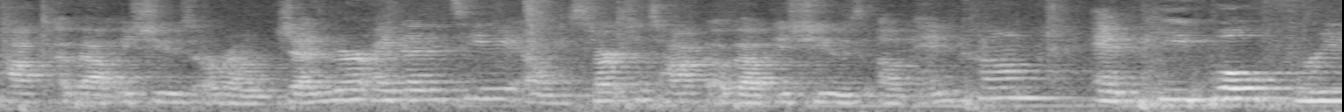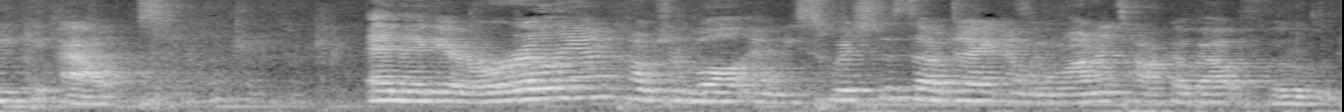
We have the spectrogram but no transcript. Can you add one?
talk about issues around gender identity and we start to talk about issues of income and people freak out. And they get really uncomfortable and we switch the subject and we want to talk about food.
